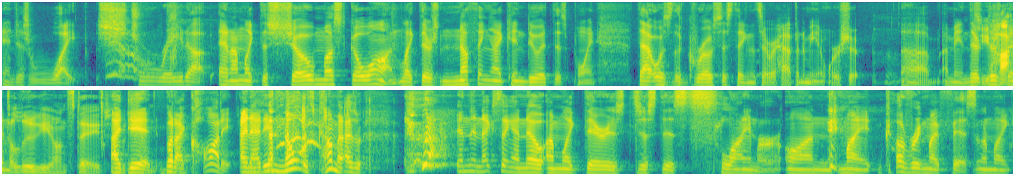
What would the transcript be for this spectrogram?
And just wipe straight up. And I'm like, the show must go on. Like, there's nothing I can do at this point. That was the grossest thing that's ever happened to me in worship. Um, I mean, there, So you hot been, to loogie on stage. I did, but I caught it, and I didn't know it was coming. I was, And the next thing I know, I'm like, there is just this slimer on my covering my fist, and I'm like,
